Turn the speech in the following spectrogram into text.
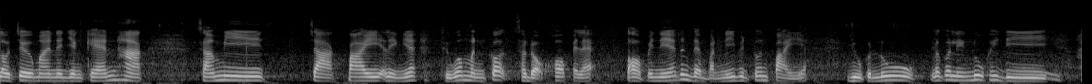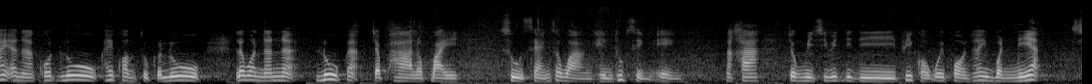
เราเจอมาเนี่ยอย่างแขนหักสามีจากไปอะไรเงี้ยถือว่ามันก็สะเดาะเคราะห์ไปแล้ว ต่อไปนี้ตั้งแต่บัดนนี้เป็นต้นไปอะอยู่กับลูกแล้วก็เลี้ยงลูกให้ดี ให้อนาคตลูกให้ความสุขกับลูก แล้ววันนั้นน่ะลูกน่ะจะพาเราไปสู่แสงสว่างเห็นทุกสิ่งเอง นะคะ จงมีชีวิตดีๆ พี่ขออวยพรให้วันเนี้ยช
